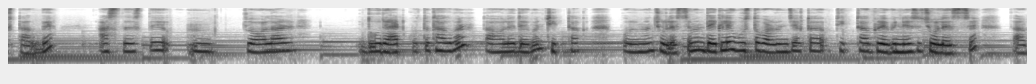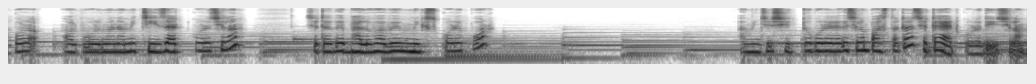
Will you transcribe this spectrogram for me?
থাকবে। আস্তে আস্তে জল আর দুধ অ্যাড করতে থাকবেন, তাহলে দেখবেন ঠিকঠাক পরিমাণ চলে এসছে। মানে দেখলেই বুঝতে পারবেন যে একটা ঠিকঠাক গ্রেভিনেসে চলে এসছে। তারপর অল্প পরিমাণ আমি চিজ অ্যাড করেছিলাম, সেটাকে ভালোভাবে মিক্স করে পর আমি যে সিদ্ধ করে রেখেছিলাম পাস্তাটা, সেটা অ্যাড করে দিয়েছিলাম।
